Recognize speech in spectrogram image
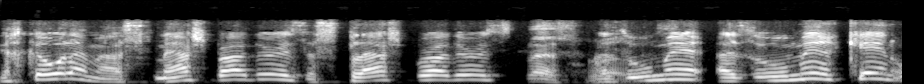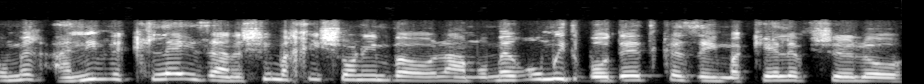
איך קראו להם? הסמאש בראדרס? הספלאש בראדרס? אז הוא אומר, אז הוא אומר, כן, הוא אומר, אני וקליי זה האנשים הכי שונים בעולם. הוא אומר, הוא מתבודד כזה עם הכלב שלו,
